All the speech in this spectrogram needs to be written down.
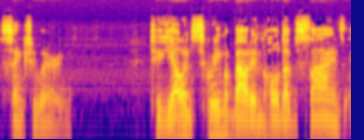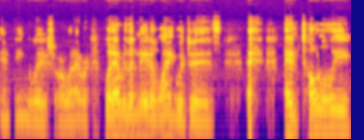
sanctuary to yell and scream about it and hold up signs in English or whatever, whatever the native language is, and totally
